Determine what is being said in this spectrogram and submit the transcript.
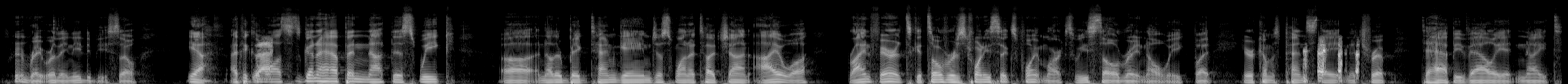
right where they need to be. So, yeah, I think exactly. the loss is going to happen. Not this week. Uh, another Big Ten game. Just want to touch on Iowa. Brian Ferentz gets over his 26 point mark, so he's celebrating all week. But here comes Penn State and a trip to Happy Valley at night.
